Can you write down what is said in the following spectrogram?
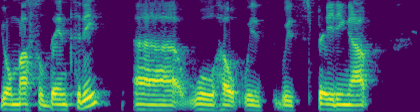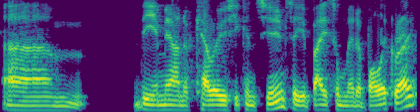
your muscle density. Uh, will help with with speeding up um, the amount of calories you consume, so your basal metabolic rate,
